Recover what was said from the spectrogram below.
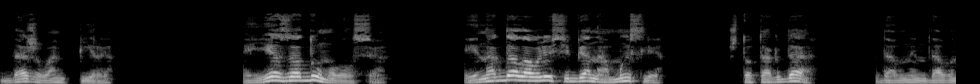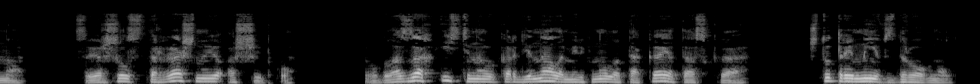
даже вампиры. Я задумывался. И иногда ловлю себя на мысли, что тогда, давным-давно, совершил страшную ошибку. В глазах истинного кардинала мелькнула такая тоска, что Треми вздрогнул.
